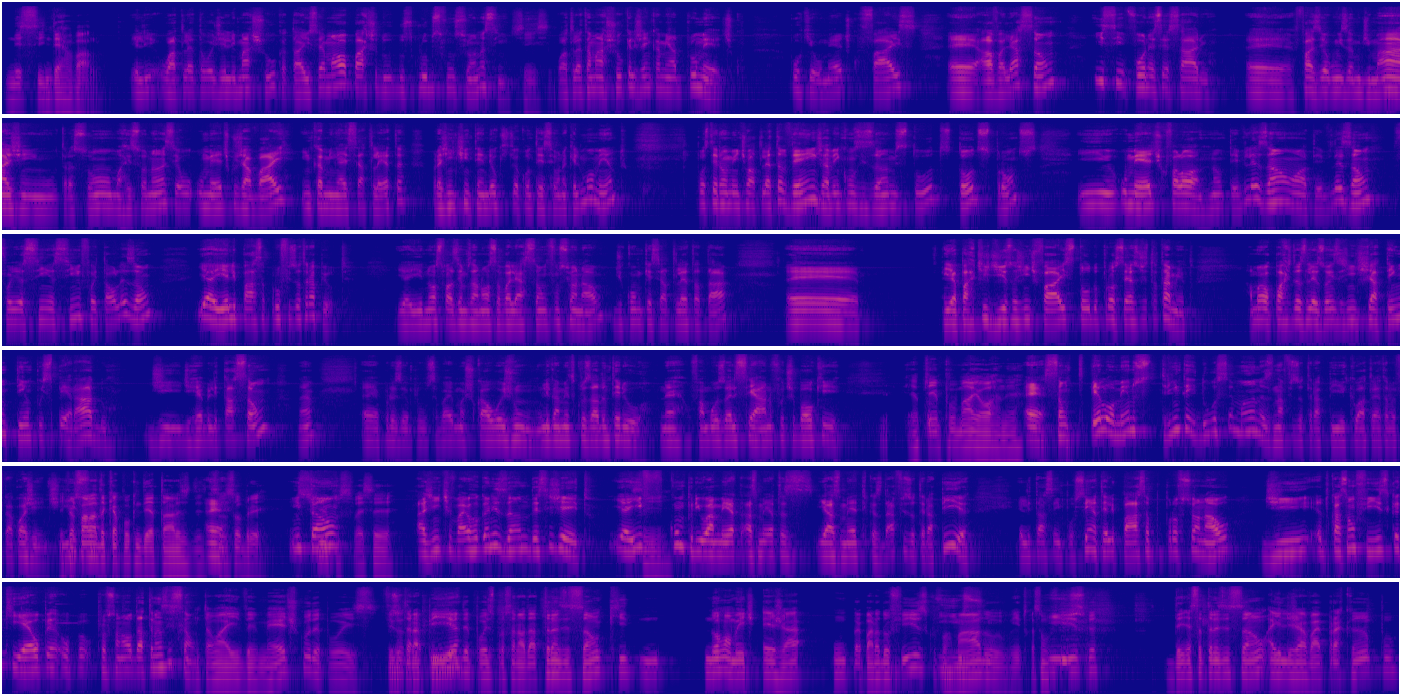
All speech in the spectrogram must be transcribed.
nesse intervalo? Ele, o atleta hoje ele machuca, tá? Isso é a maior parte do, dos clubes funciona assim. Sim, sim. O atleta machuca, ele já é encaminhado para o médico, porque o médico faz é, a avaliação e se for necessário é, fazer algum exame de imagem, ultrassom, uma ressonância, o, o, médico já vai encaminhar esse atleta para a gente entender o que, que aconteceu naquele momento. Posteriormente o atleta vem, já vem com os exames todos, todos prontos, e o médico fala, ó, não teve lesão, ó, teve lesão, foi assim, assim, foi tal lesão e aí ele passa para o fisioterapeuta. E aí nós fazemos a nossa avaliação funcional de como que esse atleta está. É... E a partir disso a gente faz todo o processo de tratamento. A maior parte das lesões a gente já tem um tempo esperado de, de reabilitação, né? É, por exemplo, você vai machucar hoje um ligamento cruzado anterior, né? O famoso LCA no futebol que é o tempo maior, né? É, são pelo menos 32 semanas na fisioterapia que o atleta vai ficar com a gente. A gente vai falar daqui a pouco em detalhes de, é. sobre então, tipos, vai ser... a gente vai organizando desse jeito. E aí, Sim. cumpriu meta, as metas e as métricas da fisioterapia, ele está 100%, ele passa para o profissional de educação física, que é o, o, profissional da transição. Então aí vem médico, depois fisioterapia, fisioterapia. depois o profissional da transição, que normalmente é já um preparador físico formado Isso. em educação Isso. física. Dessa transição, aí ele já vai para campo,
